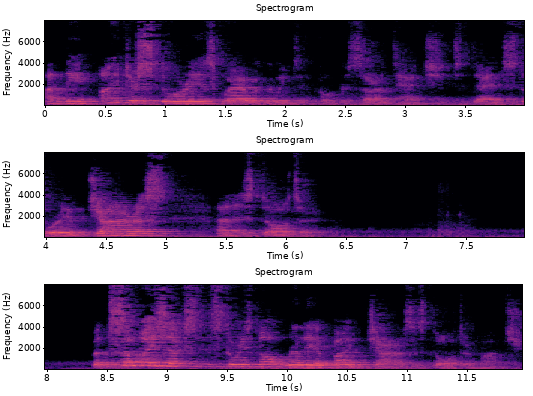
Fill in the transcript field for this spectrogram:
And the outer story is where we're going to focus our attention today. The story of Jairus and his daughter. But in some ways, actually, the story is not really about Jairus' daughter much.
